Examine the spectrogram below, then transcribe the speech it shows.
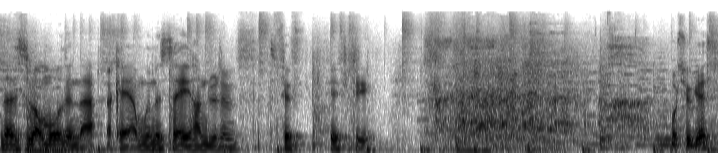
No, there's a lot more than that. Okay, I'm gonna say 150. What's your guess?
